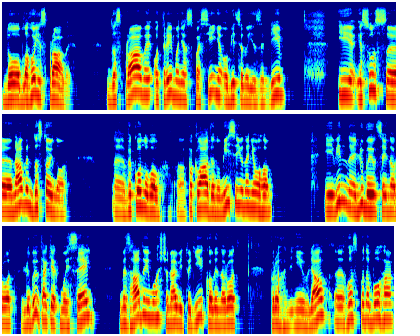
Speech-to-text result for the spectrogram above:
до благої справи, до справи отримання спасіння обіцяної землі. І Ісус е, Навин достойно е, виконував покладену місію на нього. І він любив цей народ, любив так, як Мойсей. І ми згадуємо, що навіть тоді, коли народ прогнівляв Господа Бога,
